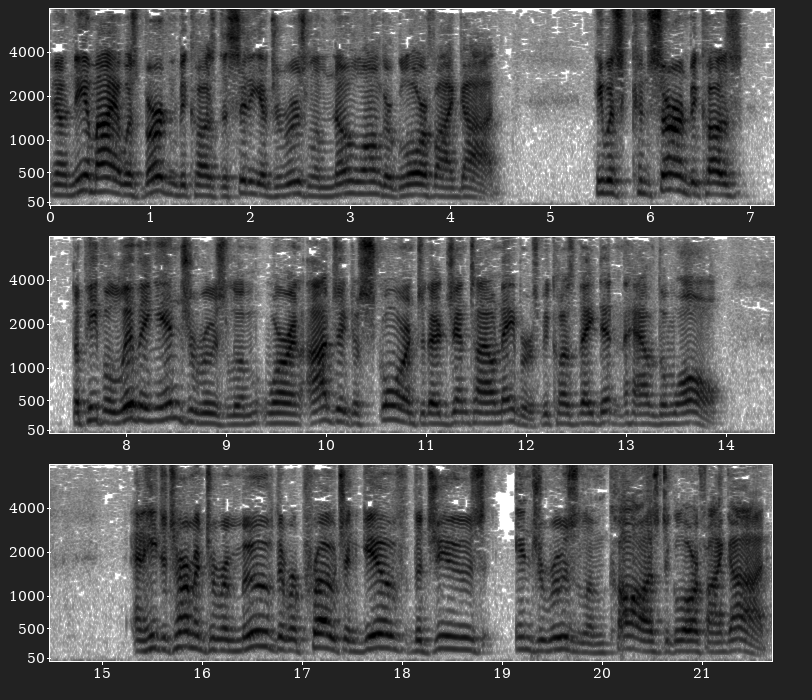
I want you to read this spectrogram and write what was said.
You know, Nehemiah was burdened because the city of Jerusalem no longer glorified God. He was concerned because the people living in Jerusalem were an object of scorn to their Gentile neighbors because they didn't have the wall. And he determined to remove the reproach and give the Jews in Jerusalem cause to glorify God.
